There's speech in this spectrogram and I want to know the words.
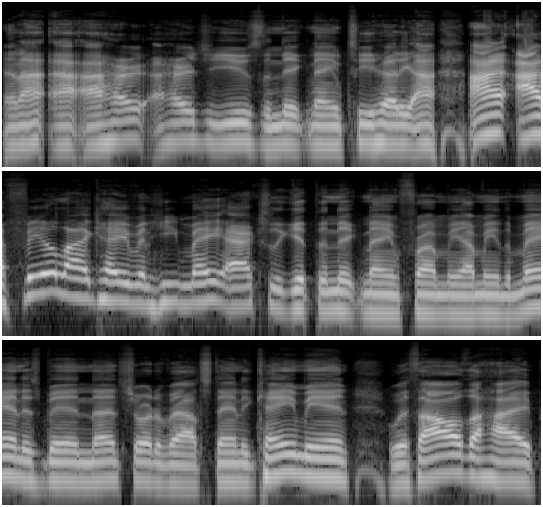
And I, I, I heard I heard you use the nickname T Huddy. I, I I feel like Haven he may actually get the nickname from me. I mean the man has been none short of outstanding. Came in with all the hype.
